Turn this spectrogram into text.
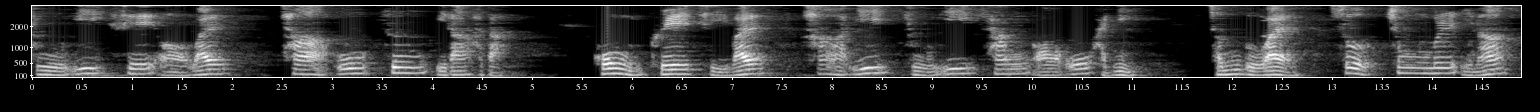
부이 세어왈 차우 승이라 하다. 공괴지왈 하이 부이 상어오 하니 전부왈 수 충물이나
